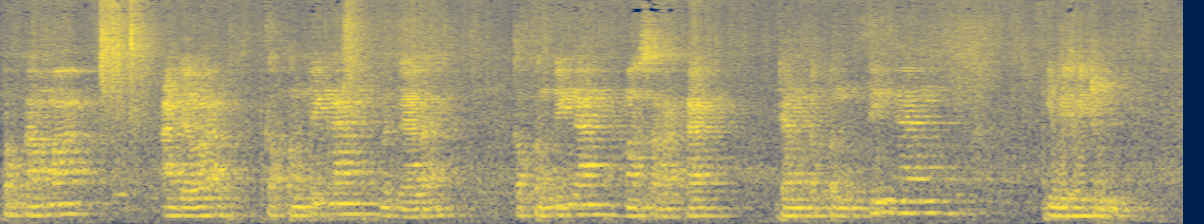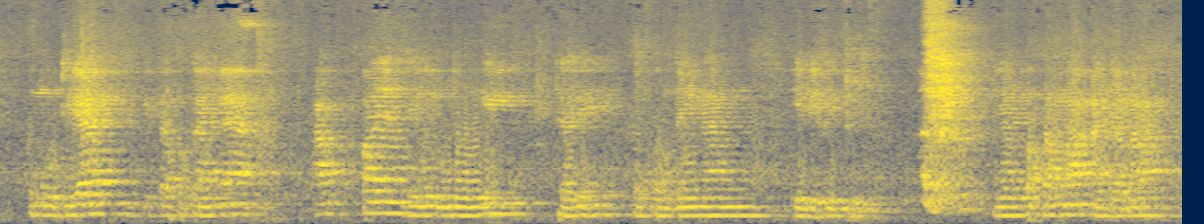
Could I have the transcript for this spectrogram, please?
pertama adalah kepentingan negara, kepentingan masyarakat, dan kepentingan individu. Kemudian kita bertanya apa yang dilindungi dari kepentingan individu. Yang pertama adalah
